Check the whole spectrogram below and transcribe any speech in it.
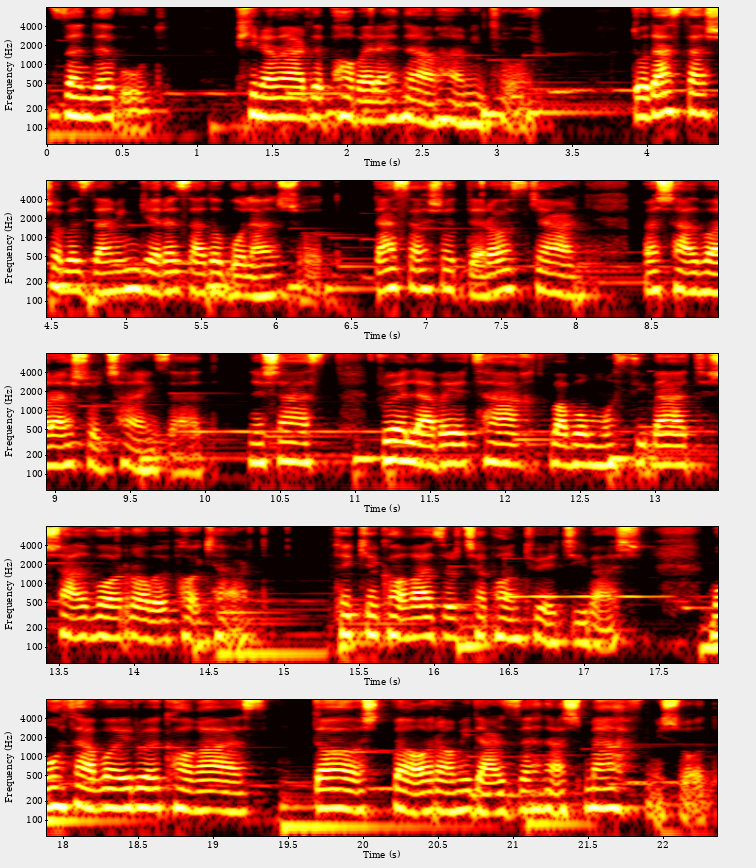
زنده بود. پیرمرد پا برهنه هم همینطور. دو دستش را به زمین گره زد و بلند شد. دستش را دراز کرد و شلوارش را چنگ زد. نشست روی لبه تخت و با مصیبت شلوار را به پا کرد. تکه کاغذ رو چپان توی جیبش. محتوای روی کاغذ داشت به آرامی در ذهنش محو می شد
